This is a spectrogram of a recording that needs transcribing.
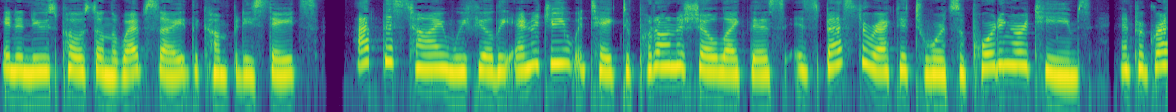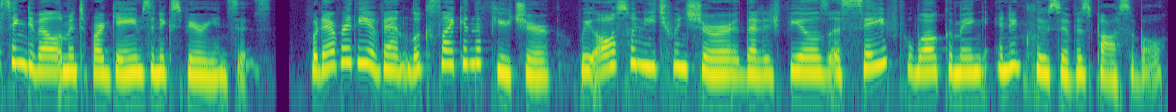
In a news post on the website, the company states, at this time, we feel the energy it would take to put on a show like this is best directed towards supporting our teams and progressing development of our games and experiences. Whatever the event looks like in the future, we also need to ensure that it feels as safe, welcoming, and inclusive as possible.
